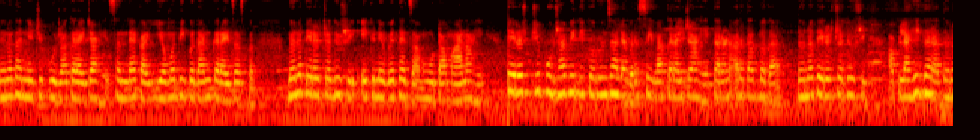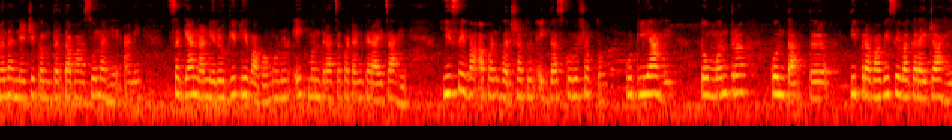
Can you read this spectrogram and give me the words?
धनधान्याची पूजा करायची आहे. संध्याकाळी यमदीपदान करायचं असतं. धनतेरसच्या दिवशी एक नैवेद्याचा मोठा मान आहे. तेरसची पूजा विधी करून झाल्यावर सेवा करायची आहे. कारण अर्थात बघा धनतेरसच्या दिवशी आपल्याही घरात धनधान्याची कमतरता भासू नये आणि सगळ्यांना निरोगी ठेवावं म्हणून एक मंत्राचं पठण करायचं आहे. ही सेवा आपण वर्षातून एकदाच करू शकतो. कुठली आहे? तो मंत्र कोणता? तर ती प्रभावी सेवा करायची आहे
